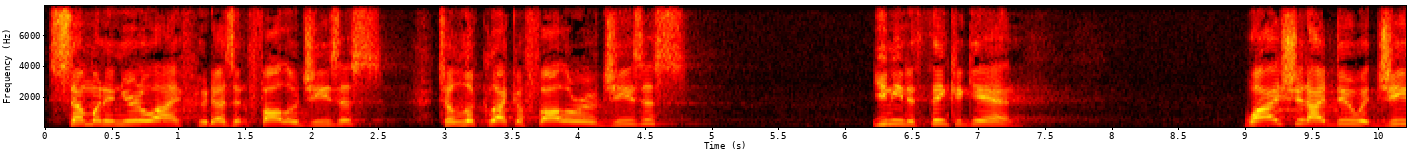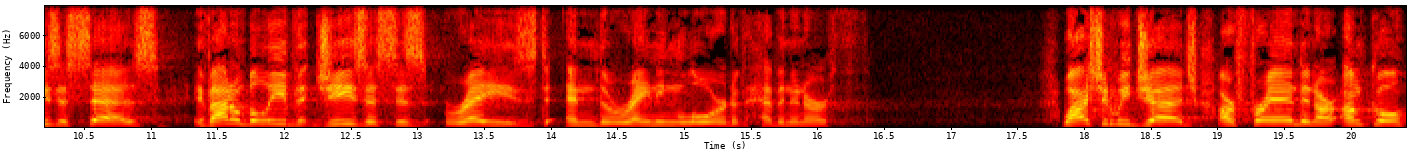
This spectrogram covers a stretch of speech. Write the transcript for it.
someone in your life who doesn't follow Jesus to look like a follower of Jesus, you need to think again. Why should I do what Jesus says if I don't believe that Jesus is raised and the reigning Lord of heaven and earth? Why should we judge our friend and our uncle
